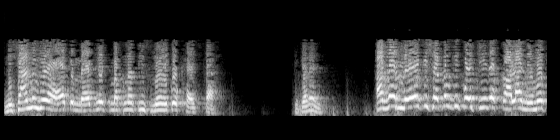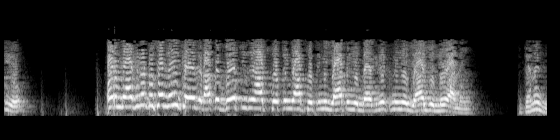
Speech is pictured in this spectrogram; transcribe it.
نشانی یہ ہے کہ میگنیٹ مقناطیس لوہے کو کھینچتا ہے۔ ٹھیک ہے نا جی؟ اگر لوہے کی شکل کی کوئی چیز ہے، کالا نیمو کی ہو اور میگنیٹ اسے نہیں کھینچ رہا تو دو چیزیں آپ سوچیں گے، آپ سوچیں گے، یا تو یہ میگنیٹ نہیں ہے، یا یہ لوہا نہیں۔ ٹھیک ہے نا جی؟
